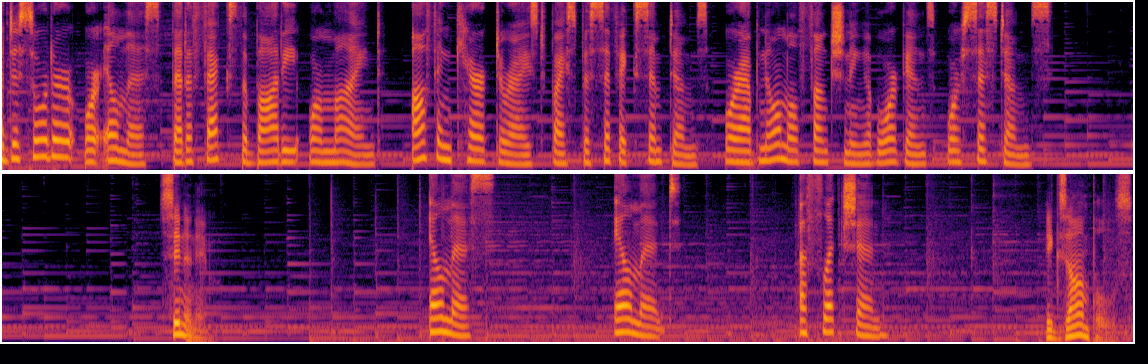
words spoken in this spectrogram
A disorder or illness that affects the body or mind, often characterized by specific symptoms or abnormal functioning of organs or systems. Synonym. Illness, Ailment, Affliction, Examples.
